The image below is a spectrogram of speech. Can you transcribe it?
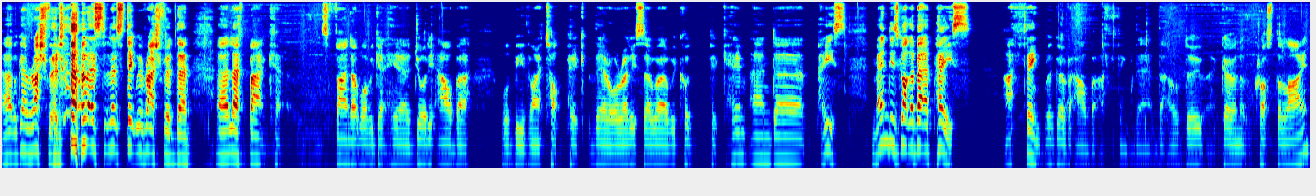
Uh, we're going Rashford. let's let's stick with Rashford then. Uh, left back. Let's find out what we get here. Jordi Alba will be my top pick there already. So uh, we could pick him and uh, pace. Mendy's got the better pace. I think we'll go for Alba. I think there that'll do. Going across the line.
